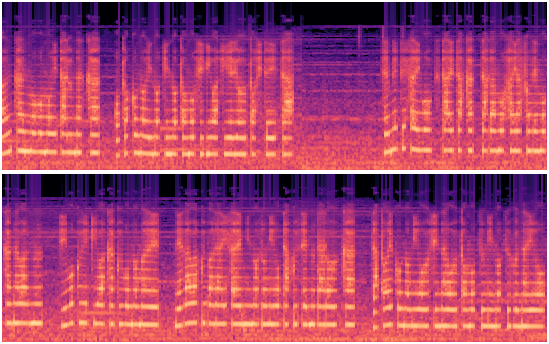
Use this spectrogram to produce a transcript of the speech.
万感も思い至る中、男の命の灯火は消えようとしていた。せめて最後を伝えたかったがもはやそれも叶わぬ。地獄行きは覚悟の前、願わく払いさえに望みを託せぬだろうか。たとえこの身を失おうとも罪の償いを。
